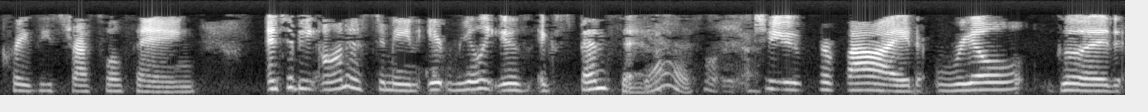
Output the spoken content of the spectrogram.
crazy stressful thing. And to be honest, I mean, it really is expensive yes. Oh, to provide real good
